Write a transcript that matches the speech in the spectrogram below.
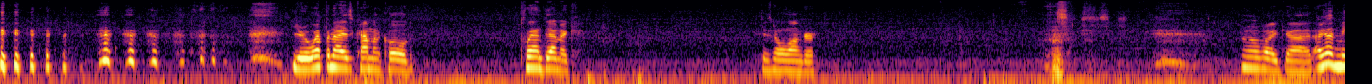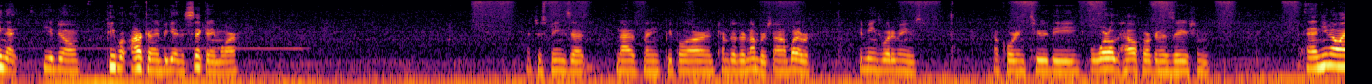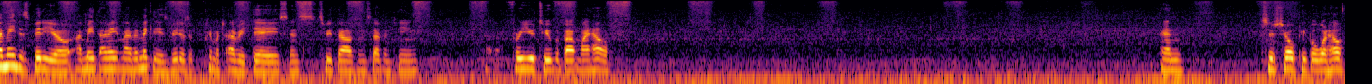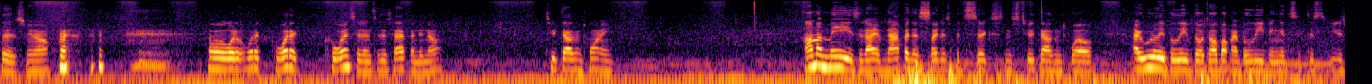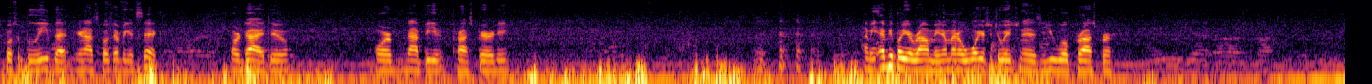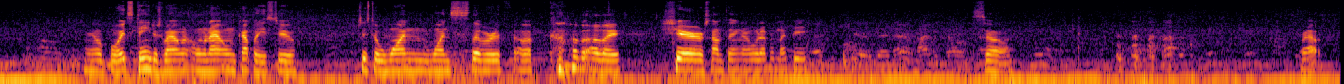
Your weaponized common cold, pandemic, is no longer. oh my god. I doesn't mean that, you know, people aren't going to be getting sick anymore. It just means that not as many people are in terms of their numbers. I don't know, whatever. It means what it means, according to the World Health Organization. And you know, I made this video. I made, I made, I've been making these videos pretty much every day since 2017 uh, for YouTube about my health. And to show people what health is, you know. oh, what a, what a what a coincidence that this happened, you know. 2020. I'm amazed that I have not been the slightest bit sick since 2012. I really believe, though, it's all about my believing. It's just you're just supposed to believe that you're not supposed to ever get sick, or die too, or not be in prosperity. I mean, everybody around me, no matter what your situation is, you will prosper. Know, boy, it's dangerous when I own, when I own companies too. Just a one one sliver of, of, of a share or something or whatever it might be. So we're out.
